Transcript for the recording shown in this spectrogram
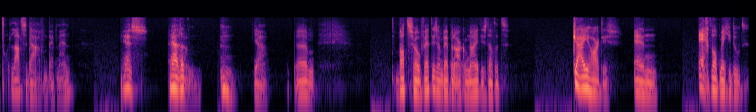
De laatste dagen van Batman. Yes. Ja, dat... Um, ja. Ehm, wat zo vet is aan Batman Arkham Knight is dat het keihard is. En echt wat met je doet.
